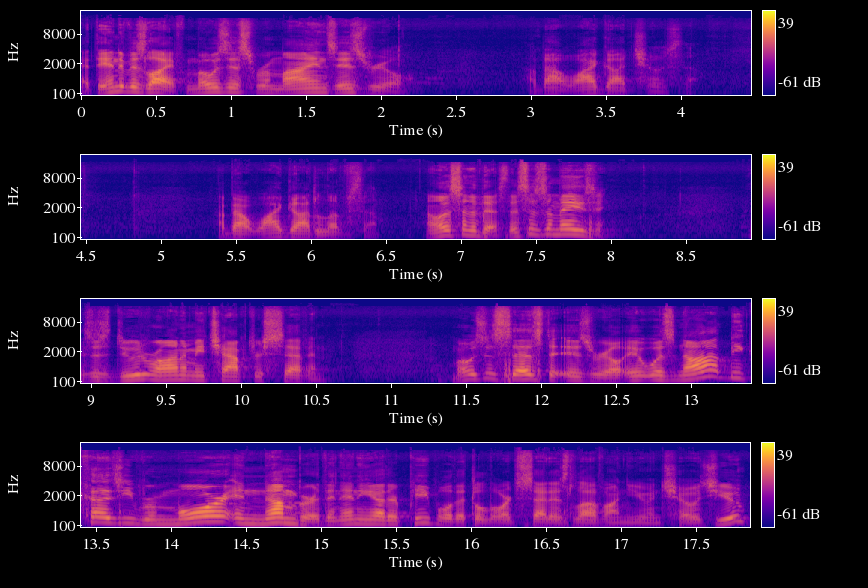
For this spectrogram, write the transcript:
At the end of his life, Moses reminds Israel about why God chose them, about why God loves them, Now, listen to this. This is amazing. This is Deuteronomy chapter 7. Moses says to Israel, It was not because you were more in number than any other people that the Lord set his love on you and chose you,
